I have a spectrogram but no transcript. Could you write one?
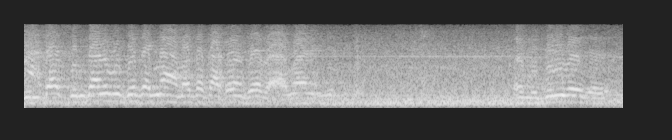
અહંકાર ચિંતા નું પૂછે ના તો કાકડો છે બુદ્ધિ ની બહુ જરૂર.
